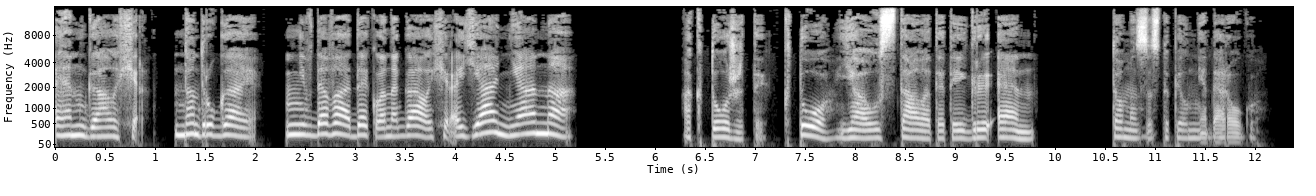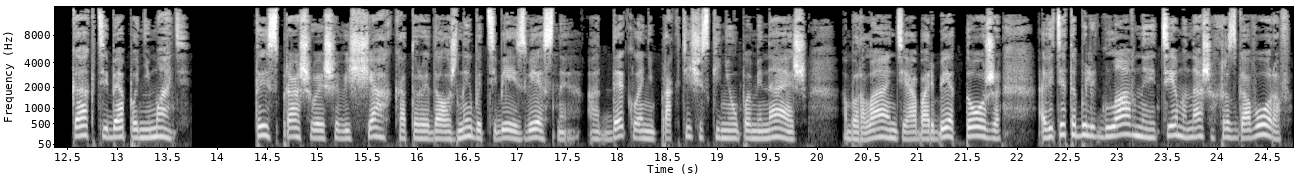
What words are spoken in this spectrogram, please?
Энн Галлахер, но другая. Не вдова Деклана Галлахера, я не она. А кто же ты? Кто? Я устал от этой игры, Энн. Томас заступил мне дорогу. «Как тебя понимать? Ты спрашиваешь о вещах, которые должны быть тебе известны. О а Деклане практически не упоминаешь, об Ирландии, о борьбе тоже. А ведь это были главные темы наших разговоров.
